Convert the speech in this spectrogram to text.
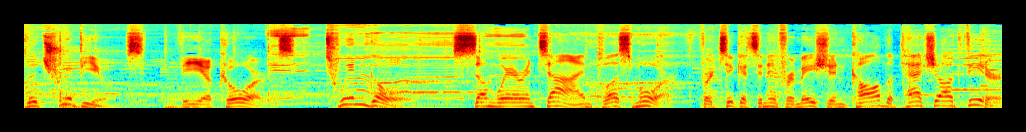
The Tribunes, The Accords, Twin Gold, Somewhere in Time, plus more. For tickets and information, call the Patchogue Theater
